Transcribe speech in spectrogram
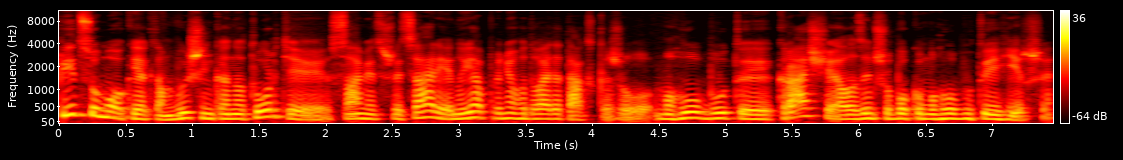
Підсумок, як там вишенька на торті, саміт Швейцарії. Ну я про нього давайте так скажу. Могло бути краще, але з іншого боку, могло бути і гірше.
